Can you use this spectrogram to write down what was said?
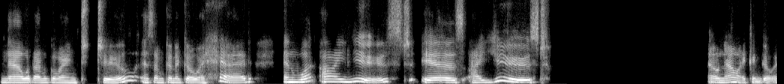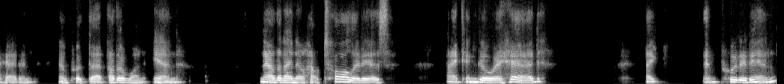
Now what I'm going to do is I'm going to go ahead and what I used is I used, oh, now I can go ahead and, and put that other one in. Now that I know how tall it is, I can go ahead I and put it in.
